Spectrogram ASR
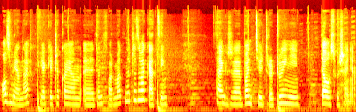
o zmianach, jakie czekają e, ten format na czas wakacji. Także bądźcie jutro czujni. Do usłyszenia.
